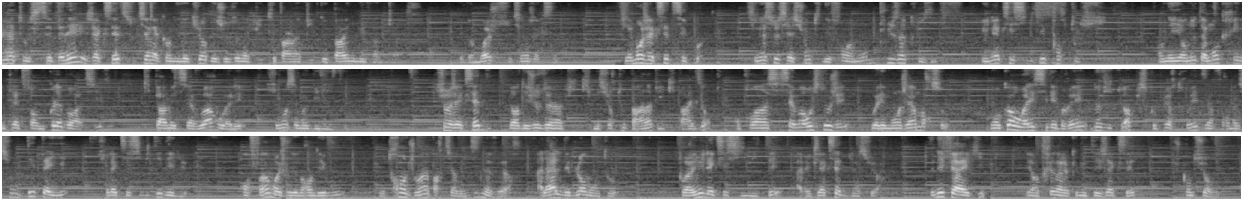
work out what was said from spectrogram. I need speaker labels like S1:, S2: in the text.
S1: Salut à tous. Cette année, j'accède soutient la candidature des Jeux Olympiques et Paralympiques de Paris 2024. Et ben moi, je soutiens j'accède. Finalement, j'accède, c'est quoi? C'est une association qui défend un monde plus inclusif et une accessibilité pour tous, en ayant notamment créé une plateforme collaborative qui permet de savoir où aller selon sa mobilité. Sur J'accède, lors des Jeux Olympiques, mais surtout Paralympiques par exemple, on pourra ainsi savoir où se loger, où aller manger un morceau, ou encore où aller célébrer nos victoires puisqu'on peut retrouver des informations détaillées sur l'accessibilité des lieux. Enfin, moi je vous donne rendez-vous le 30 juin à partir de 19h à la Halle des Blancs Manteaux pour la nuit d'accessibilité avec J'accède bien sûr. Venez faire équipe et entrer dans la communauté J'accède, je compte sur vous.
